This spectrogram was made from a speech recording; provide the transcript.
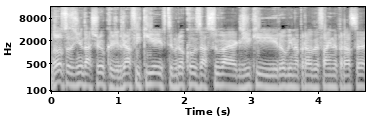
No co nie da się ukryć, grafiki jej w tym roku zasuwa jak dziki i robi naprawdę fajne prace.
